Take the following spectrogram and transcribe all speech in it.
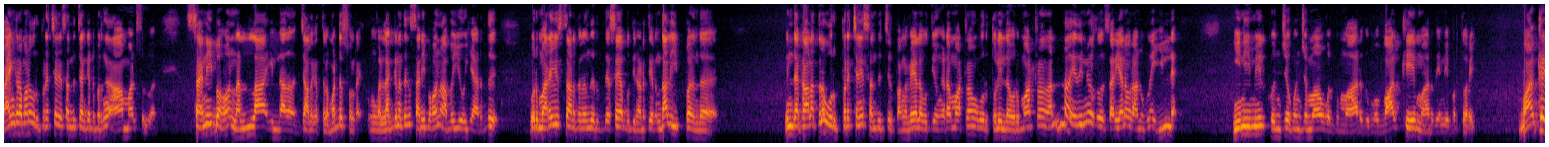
பயங்கரமான ஒரு பிரச்சனை சந்திச்சாங்க கேட்டு பாருங்க ஆமான்னு சொல்லுவார். சனி பகவான் நல்லா இல்லாத ஜாதகத்துல மட்டும் சொல்றேன். உங்க லக்னத்துக்கு சனி பகவான் அவயோகியா இருந்து ஒரு மறைவு ஸ்தானத்துல இருந்து திசையா புத்தி நடத்தி இருந்தால் இப்ப இந்த இந்த காலத்துல ஒரு பிரச்சனையை சந்திச்சிருப்பாங்க. வேலை உத்தியோகம் இடமாற்றம் ஒரு தொழில ஒரு மாற்றம் நல்லா எதுவுமே ஒரு சரியான ஒரு அனுகூலம் இல்லை. இனிமேல் கொஞ்சம் கொஞ்சமா உங்களுக்கு மாறுது. உங்க வாழ்க்கையே மாறுது என்னை பொறுத்தவரை. வாழ்க்கை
